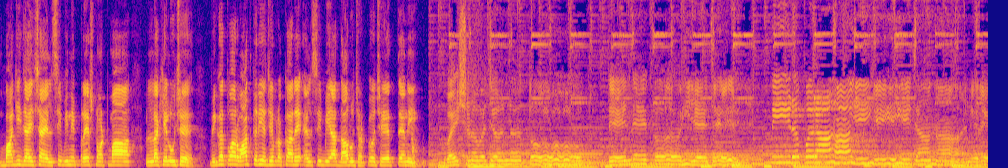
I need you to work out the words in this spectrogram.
ભાગી જાય છે. આ એલસીબીની પ્રેસ નોટમાં લખેલું છે. વિગતવાર વાત કરીએ જે પ્રકારે એલસીબી આ દારૂ ઝડપ્યો છે તેની. વૈષ્ણવજન તો તેને કહીએ જે પીડ પરાઈ જાનાને રે.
